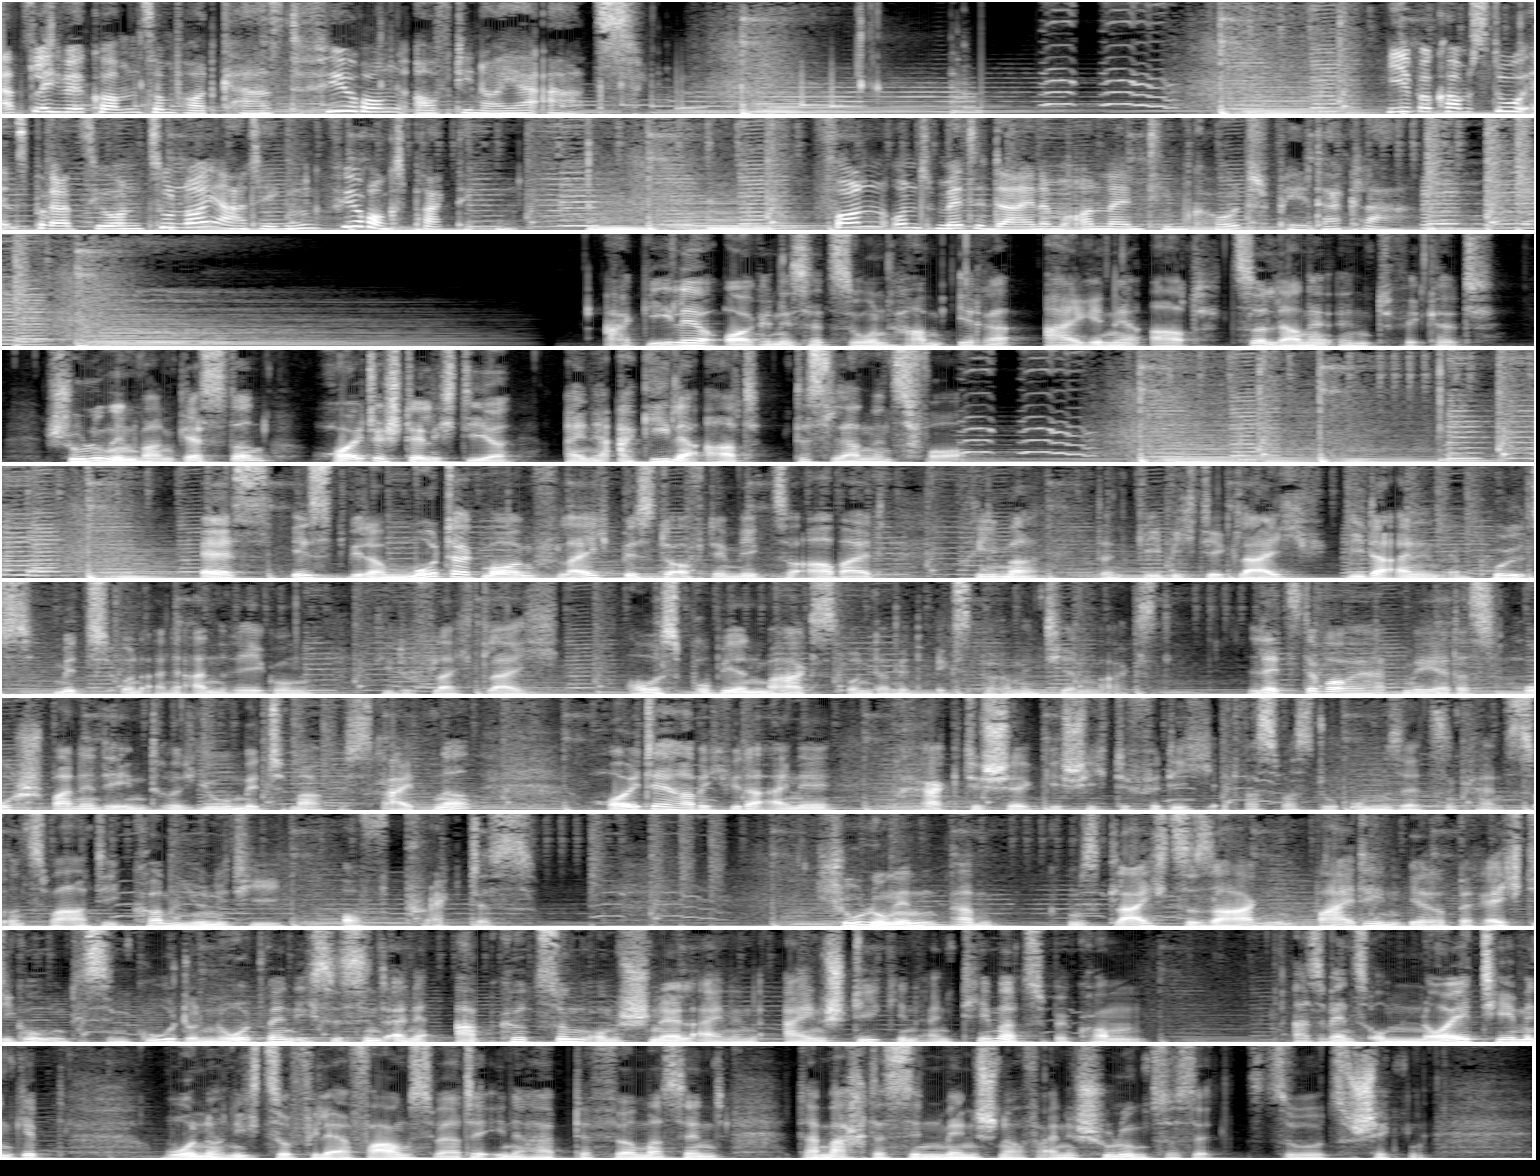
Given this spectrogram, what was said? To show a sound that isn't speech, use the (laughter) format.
Herzlich willkommen zum Podcast Führung auf die neue Art. Hier bekommst du Inspiration zu neuartigen Führungspraktiken. Von und mit deinem Online-Team-Coach Peter Klar. Agile Organisationen haben ihre eigene Art zu lernen entwickelt. Schulungen waren gestern, heute stelle ich dir eine agile Art des Lernens vor. Es ist wieder Montagmorgen, vielleicht bist du auf dem Weg zur Arbeit. Prima, dann gebe ich dir gleich wieder einen Impuls mit und eine Anregung, die du vielleicht gleich ausprobieren magst und damit experimentieren magst. Letzte Woche hatten wir ja das hochspannende Interview mit Markus Reitner. Heute habe ich wieder eine praktische Geschichte für dich, etwas, was du umsetzen kannst, und zwar die Community of Practice. Schulungen haben um es gleich zu sagen, weiterhin ihre Berechtigung, die sind gut und notwendig, sie sind eine Abkürzung, um schnell einen Einstieg in ein Thema zu bekommen. Also wenn es um neue Themen gibt, wo noch nicht so viele Erfahrungswerte innerhalb der Firma sind, da macht es Sinn, Menschen auf eine Schulung zu, zu, zu schicken.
